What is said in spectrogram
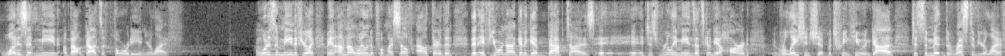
what does it mean about God's authority in your life? And what does it mean if you're like, man, I'm not willing to put myself out there? Then, then if you're not going to get baptized, it, it, it just really means that's going to be a hard relationship between you and God to submit the rest of your life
